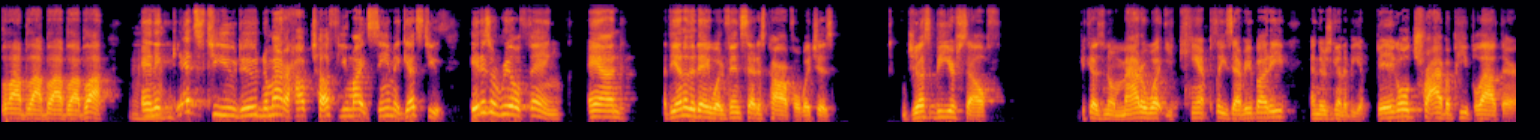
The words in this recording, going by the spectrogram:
blah, blah, blah, blah, blah. Mm-hmm. And it gets to you, dude, no matter how tough you might seem, it gets to you. It is a real thing. And at the end of the day, what Vince said is powerful, which is just be yourself because no matter what, you can't please everybody. And there's going to be a big old tribe of people out there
